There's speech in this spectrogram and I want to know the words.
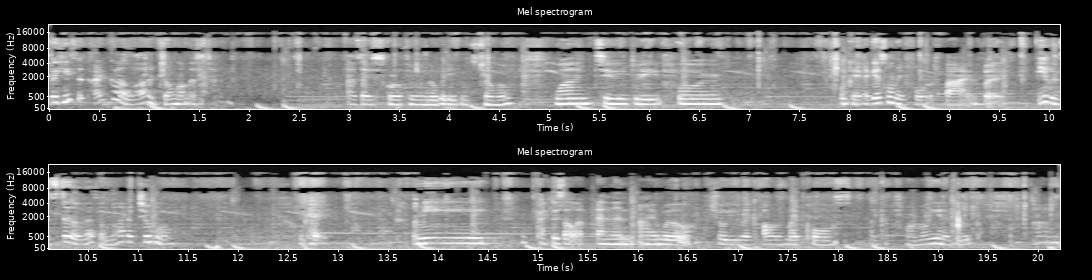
But he's I got a lot of Jongho this time. As I scroll through, nobody gets Jongho. One, two, three, four. Okay, I guess only four or five, but even still, that's a lot of Jongho. Okay, let me pack this all up and then I will show you like all of my polls like formally in a group. Um,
